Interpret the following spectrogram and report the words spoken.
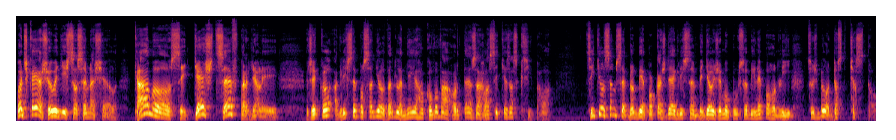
Počkej, až uvidíš, co jsem našel. Kámo, si těžce v prdeli, řekl a když se posadil vedle mě, jeho kovová ortéza hlasitě zaskřípala. Cítil jsem se blbě pokaždé, když jsem viděl, že mu působí nepohodlí, což bylo dost často.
